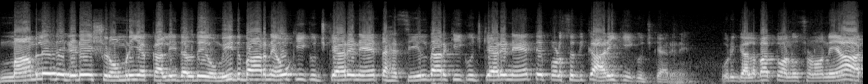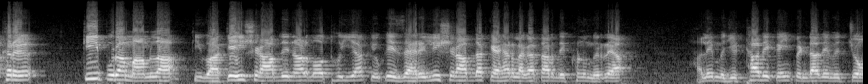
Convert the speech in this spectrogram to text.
ਮਾਮਲੇ ਦੇ ਜਿਹੜੇ ਸ਼੍ਰੋਮਣੀ ਅਕਾਲੀ ਦਲ ਦੇ ਉਮੀਦਵਾਰ ਨੇ, ਉਹ ਕੀ ਕੁਝ ਕਹਿ ਰਹੇ ਨੇ? ਤਹਿਸੀਲਦਾਰ ਕੀ ਕੁਝ ਕਹਿ ਰਹੇ ਨੇ? ਤੇ ਪੁਲਿਸ ਅਧਿਕਾਰੀ ਕੀ ਕੁਝ ਕਹਿ ਰਹੇ ਨੇ? ਪੂਰੀ ਗੱਲਬਾਤ ਤੁਹਾਨੂੰ ਸੁਣਾਉਂਦੇ ਆ ਆਖਰ ਕੀ ਪੂਰਾ ਮਾਮਲਾ ਕੀ ਵਾਕਈ ਹੀ ਸ਼ਰਾਬ ਦੇ ਨਾਲ ਮੌਤ ਹੋਈ ਆ? ਕਿਉਂਕਿ ਜ਼ਹਿਰੀਲੀ ਸ਼ਰਾਬ ਦਾ ਕਹਿਰ ਲਗਾਤਾਰ ਦੇਖਣ ਨੂੰ ਮਿਲ ਰਿਹਾ। ਹਲੇ ਮਜੀਠਾ ਦੇ ਕਈ ਪਿੰਡਾਂ ਦੇ ਵਿੱਚੋਂ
